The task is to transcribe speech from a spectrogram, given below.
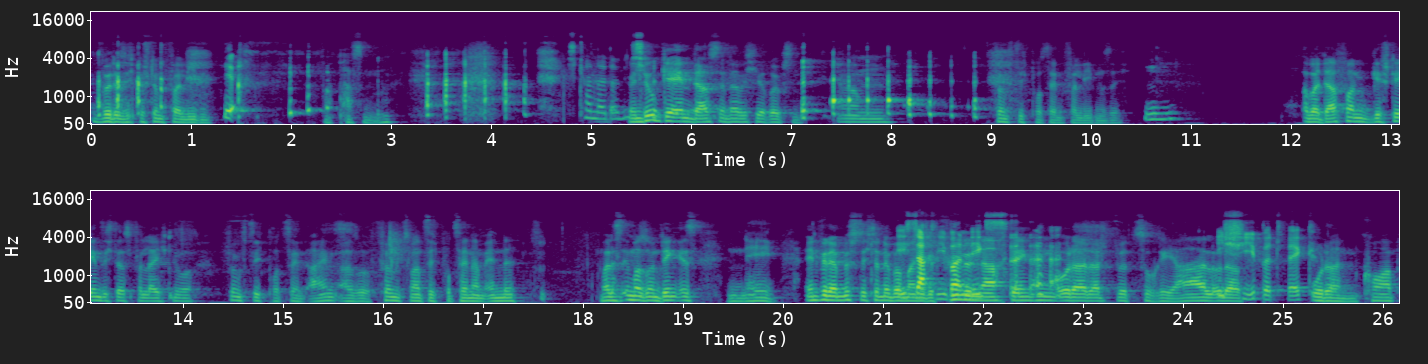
würde sich bestimmt verlieben. Ja, Verpassen, ne? ich kann leider nicht. Wenn du gehen darfst, dann darf ich hier rülpsen. Ähm, 50% verlieben sich. Mhm. Aber davon gestehen sich das vielleicht nur 50% ein, also 25% am Ende. Weil es immer so ein Ding ist, nee, entweder müsste ich dann über Ich meine Gefühle nachdenken oder das wird zu real ich oder, schieb es weg. oder ein Korb.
